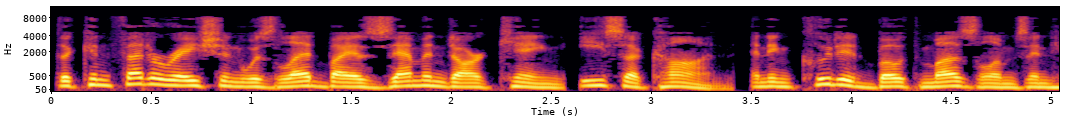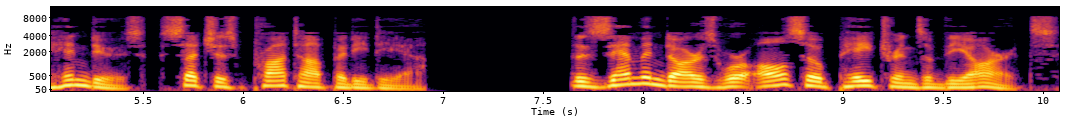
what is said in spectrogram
The confederation was led by a zamindar king, Isa Khan, and included both Muslims and Hindus, such as Pratapaditya. The zamindars were also patrons of the arts.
